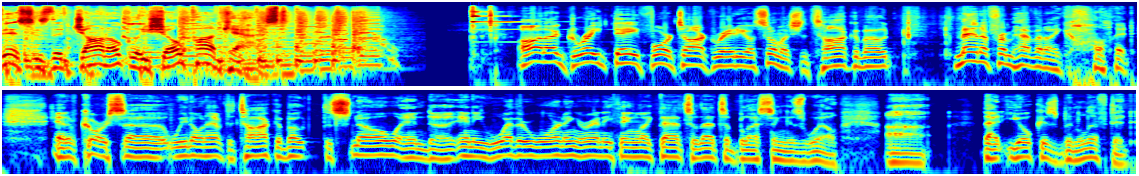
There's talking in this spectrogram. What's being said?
This is the John Oakley Show podcast. On a great day for talk radio, so much to talk about. Manna from heaven, I call it. And of course, uh, we don't have to talk about the snow and uh, any weather warning or anything like that, so that's a blessing as well. Uh, that yoke has been lifted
